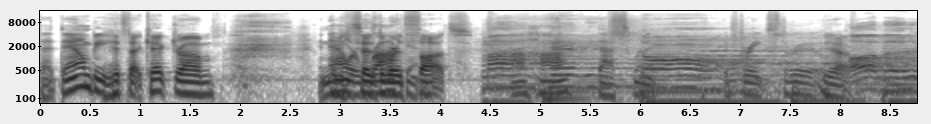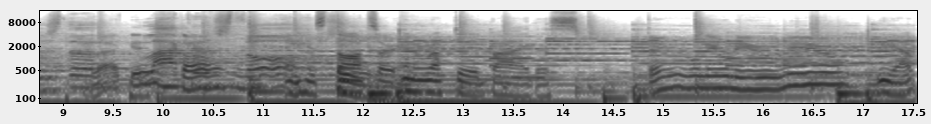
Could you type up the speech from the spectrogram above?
that downbeat. He hits that kick drum. and and now he we're says the word thoughts. Uh-huh. That's when it, it breaks through. Yeah. Harbors the Blackest blackest thoughts. And his thoughts are interrupted by this Yep.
